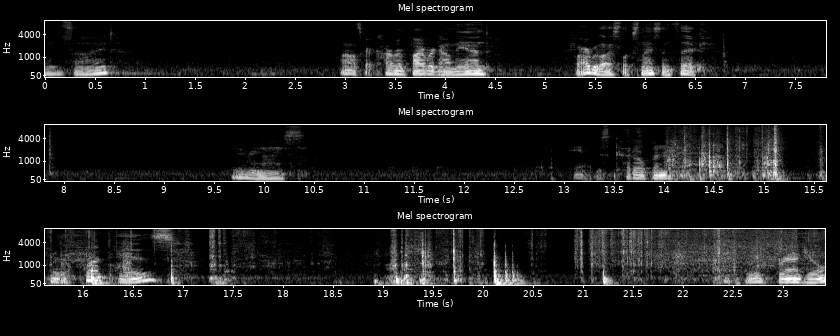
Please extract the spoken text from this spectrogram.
Inside. Wow, it's got carbon fiber down the end. Fiberglass looks nice and thick. Very nice. Okay, I just cut open where the front is. It's very fragile.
